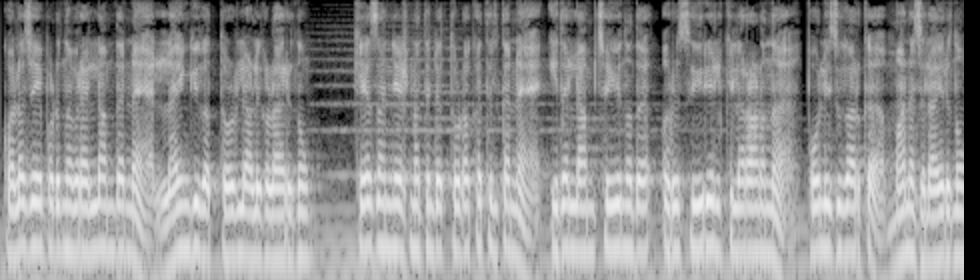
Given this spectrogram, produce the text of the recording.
കൊല ചെയ്യപ്പെടുന്നവരെല്ലാം തന്നെ ലൈംഗിക തൊഴിലാളികളായിരുന്നു. കേസ് അന്വേഷണത്തിന്റെ തുടക്കത്തിൽ തന്നെ ഇതെല്ലാം ചെയ്യുന്നത് ഒരു സീരിയൽ കില്ലറാണെന്ന് പോലീസുകാർക്ക് മനസ്സിലായിരുന്നു.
